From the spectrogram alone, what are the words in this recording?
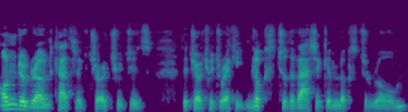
underground Catholic Church, which is the church which looks to the Vatican, looks to Rome.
